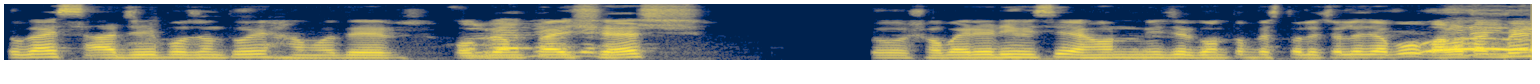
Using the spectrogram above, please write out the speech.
তো গাইস আজ এই পর্যন্তই। আমাদের প্রোগ্রাম প্রায় শেষ। তো সবাই রেডি হয়েছে? এখন নিজের গন্তব্যস্থলে চলে যাব। ভালো থাকবেন।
